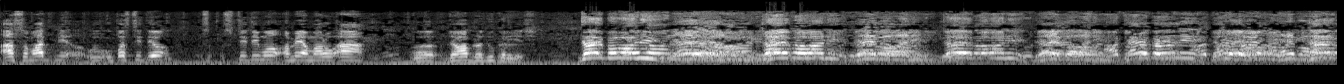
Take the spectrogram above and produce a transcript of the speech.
આ સમાજની ઉપસ્થિતિઓ, સ્થિતિમાં અમે અમારો આ જવાબ રજૂ કરીએ છીએ. જય ભવાની! જય ભવાની! જય ભવાની! જય ભવાની! જય ભવાની! જય ભવાની! જય ભવાની!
